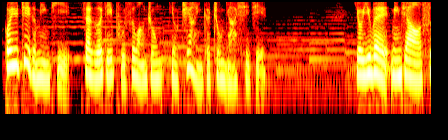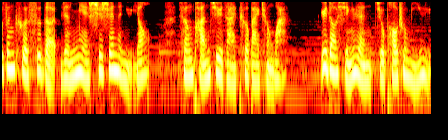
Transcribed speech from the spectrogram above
关于这个命题，在俄狄浦斯王中有这样一个重要细节。有一位名叫斯芬克斯的人面狮身的女妖，曾盘踞在特拜城外，遇到行人就抛出谜语：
